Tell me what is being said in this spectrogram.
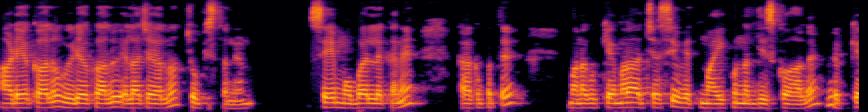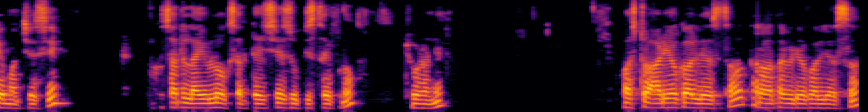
ఆడియో కాల్ వీడియో కాల్ ఎలా చేయాలో చూపిస్తాను నేను. సేమ్ మొబైల్ లెక్కనే. కాకపోతే మనకు కెమెరా వచ్చేసి విత్ మైక్ ఉన్నది తీసుకోవాలి. వెబ్ కేమ్ వచ్చేసి. ఒకసారి లైవ్లో ఒకసారి టెస్ట్ చేసి చూపిస్తా ఇప్పుడు. చూడండి. ఫస్ట్ ఆడియో కాల్ చేస్తా తర్వాత వీడియో కాల్ చేస్తా.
